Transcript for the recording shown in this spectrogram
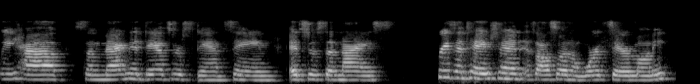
We have some magnet dancers dancing. It's just a nice presentation. It's also an award ceremony.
